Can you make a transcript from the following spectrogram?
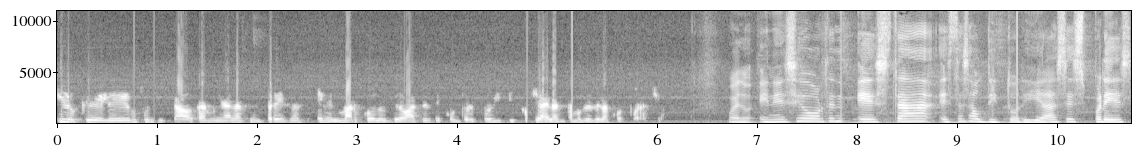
y lo que le hemos solicitado también a las empresas en el marco de los debates de control político que adelantamos desde la corporación. Bueno, en ese orden, esta, estas auditorías express,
